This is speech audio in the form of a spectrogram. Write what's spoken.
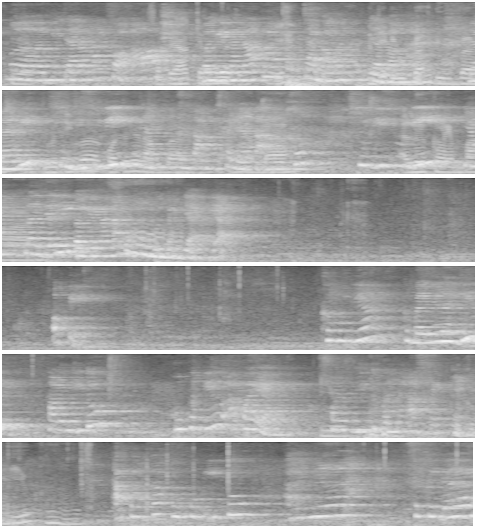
membicarakan soal Sampai akhir bagaimana cabangan diubah. dari studi-studi tentang kenyataan hukum studi-studi yang kelempar. pelajari bagaimana hukum bekerja ya? Oke. Kemudian kembali lagi kalau gitu hukum itu apa ya? Kalau begitu banyak aspeknya. Iya. apakah hukum itu hanya sekedar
